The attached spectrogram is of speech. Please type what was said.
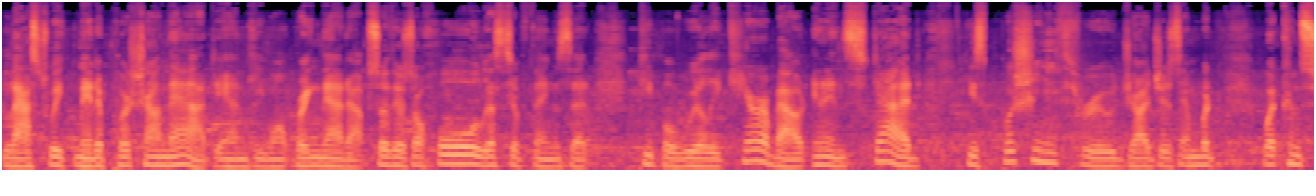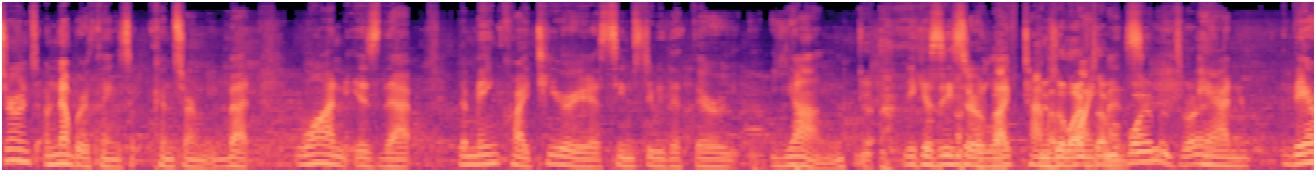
last week made a push on that, and he won't bring that up. So there's a whole list of things that people really care about, and instead, he's pushing through judges. And what, what concerns, a number of things concern me, but one is that the main criteria seems to be that they're young, Yeah. because these are lifetime These are appointments. lifetime appointments, right. And they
